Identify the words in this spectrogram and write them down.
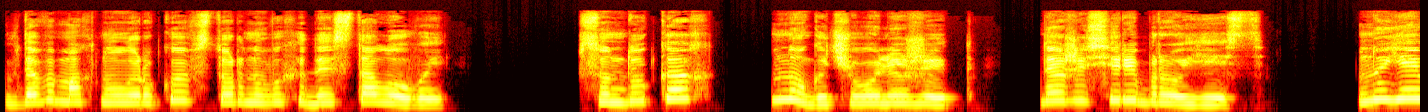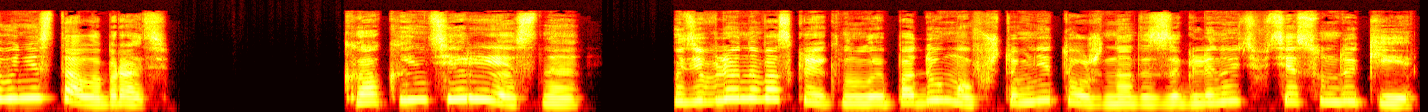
Вдова махнула рукой в сторону выхода из столовой. В сундуках много чего лежит. Даже серебро есть. Но я его не стала брать. Как интересно! Удивленно воскликнула и подумав, что мне тоже надо заглянуть в все сундуки.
